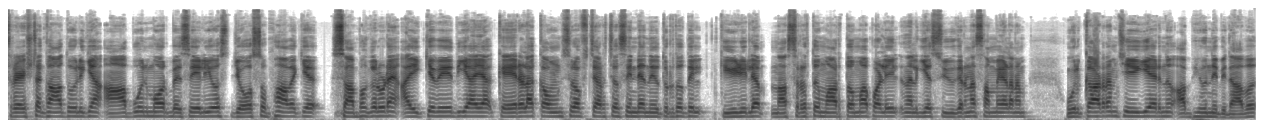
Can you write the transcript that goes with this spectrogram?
ശ്രേഷ്ഠ കാതോലിക്ക ആബൂൻ മോർ ബെസേലിയോസ് ജോസഫ് ഭാവയ്ക്ക് സഭകളുടെ ഐക്യവേദിയായ കേരള കൗൺസിൽ ഓഫ് ചർച്ചസിന്റെ നേതൃത്വത്തിൽ കീഴിലം നസ്രത്ത് മാർത്തോമ പള്ളിയിൽ നൽകിയ സ്വീകരണ സമ്മേളനം ഉദ്ഘാടനം ചെയ്യുകയായിരുന്നു അഭ്യുന്ന പിതാവ്.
